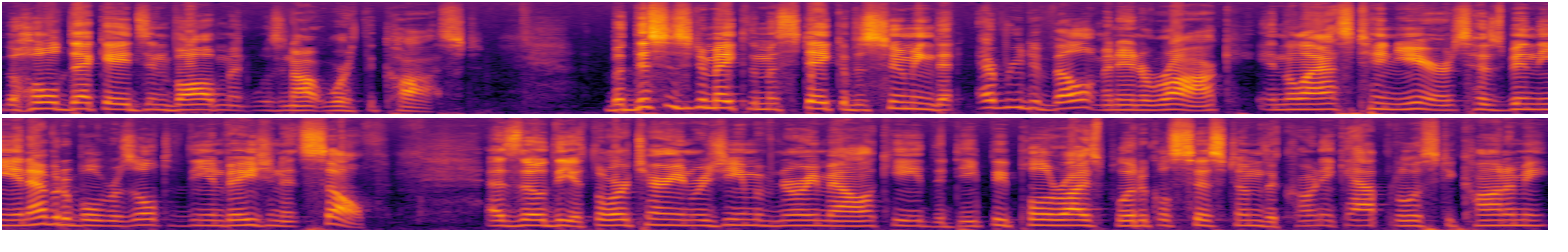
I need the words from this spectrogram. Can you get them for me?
the whole decade's involvement was not worth the cost. But this is to make the mistake of assuming that every development in Iraq in the last 10 years has been the inevitable result of the invasion itself, as though the authoritarian regime of Nouri Maliki, the deeply polarized political system, the crony capitalist economy,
